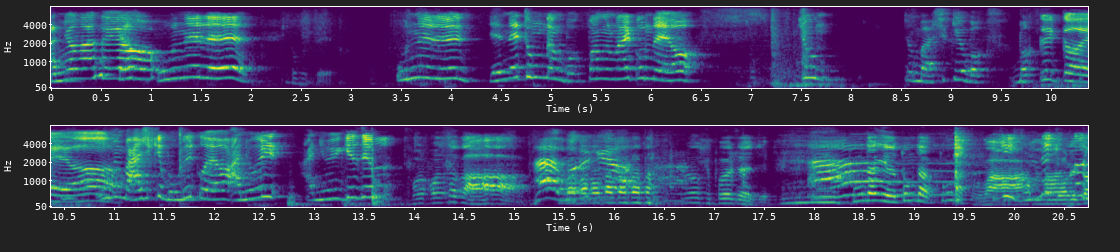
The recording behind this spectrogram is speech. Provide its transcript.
안녕하세요. 오늘은 이거 보세요. 오늘은 얘네 통닭 먹방을 할 건데요. 좀 좀 맛있게 먹, 먹을 거예요. 오늘 맛있게 먹을 거예요. 안녕히 안녕히 계세요. 뭘 벌써 가? 아, 먹을게요. 봐봐봐봐봐. 이렇게 보여줘야지. 통닭이에요, 통닭, 통닭. 와, 이게 얘네. 통닭인데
